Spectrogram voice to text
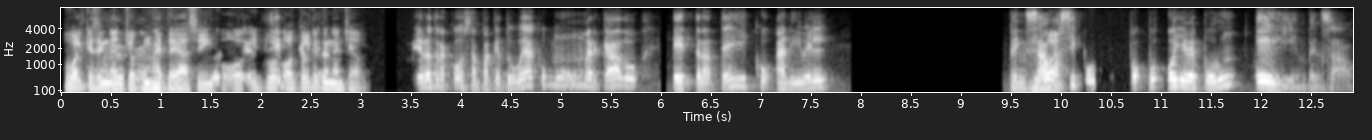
Tú el que se enganchó con GTA 5 o, y tú, Sí, o tú el que te enganchado. Mira otra cosa, para que tú veas como un mercado estratégico a nivel pensado Global. así, por, por- por- oye, por un alien pensado.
